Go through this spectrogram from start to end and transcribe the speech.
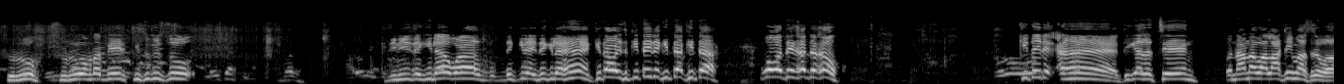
শুরু শুরু আমরা বের কিছু কিছু জিনিস দেখিলা ওরা দেখিলাই দেখিলা হ্যাঁ কিতা পাইছো? কিতাই কিতা কিতা? ও বাবা, দেখা দেখাও। কিতাই হ্যাঁ ঠিক আছে চেং। না না বা লাঠি মাছ রে বা।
